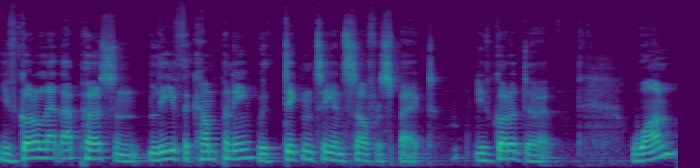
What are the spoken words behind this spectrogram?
you've got to let that person leave the company with dignity and self respect. You've got to do it. One,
